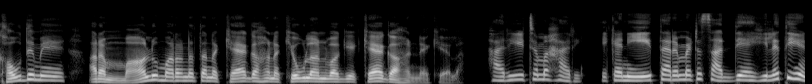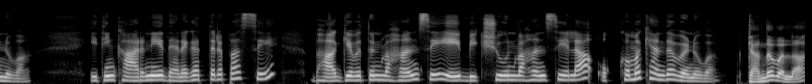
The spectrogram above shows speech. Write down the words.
කවුද මේ අර මාළු මරණ තන කෑ ගහන කෙවුලන් වගේ කෑ ගහන්නේ කියලා. හරියටම හරි. ඒ කියන්නේ ඒ තරමට සද්ද ඇහිලා තියෙනවා. ඉතින් කාරණේ දැනගත්තට පස්සේ භාග්‍යවතුන් වහන්සේ ඒ භික්ෂූන් වහන්සේලා ඔක්කොම කැඳවනවා. කැඳවලා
